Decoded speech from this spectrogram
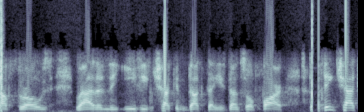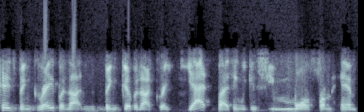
tough throws rather than the easy chuck and duck that he's done so far. So I think Chad Kelly's been great, but not been good, but not great yet. But I think we can see more from him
